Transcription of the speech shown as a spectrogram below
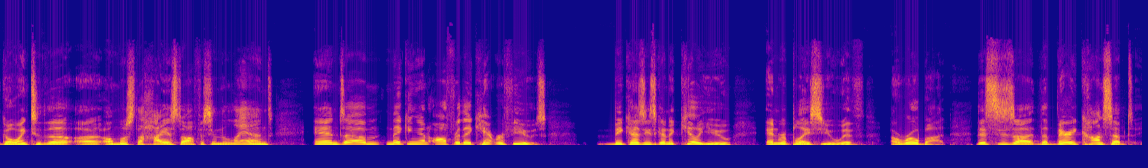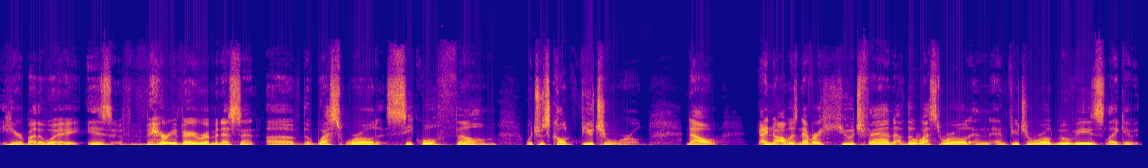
going to the uh, almost the highest office in the land and um, making an offer they can't refuse because he's going to kill you and replace you with a robot. This is uh, the very concept here, by the way, is very, very reminiscent of the Westworld sequel film, which was called Future World. Now, I know I was never a huge fan of the Westworld and, and Future World movies. Like it,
